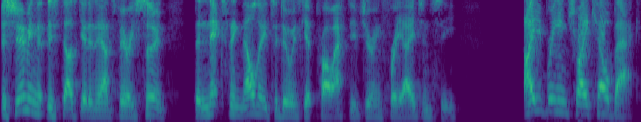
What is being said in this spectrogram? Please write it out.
assuming that this does get announced very soon, the next thing they'll need to do is get proactive during free agency. Are you bringing Trey Kell back?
